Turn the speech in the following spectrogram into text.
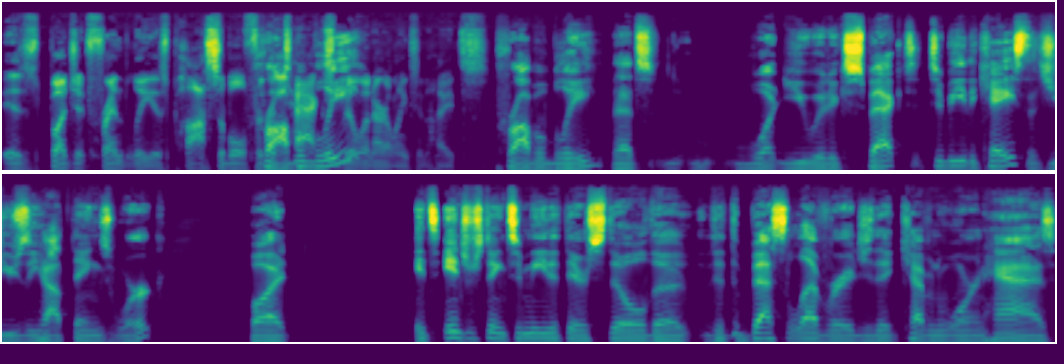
as budget friendly as possible for the tax Probably. bill in Arlington Heights. Probably that's what you would expect to be the case. That's usually how things work. But it's interesting to me that there's still the that the best leverage that Kevin Warren has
